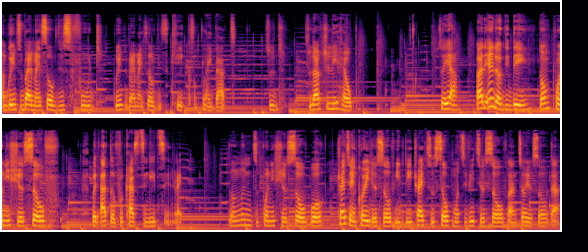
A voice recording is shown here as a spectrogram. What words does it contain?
I'm going to buy myself this food, I'm going to buy myself this cake, something like that. Should should actually help. So yeah, at the end of the day, don't punish yourself the act of procrastinating, right? Don't no need to punish yourself, but try to encourage yourself each day try to self motivate yourself and tell yourself that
